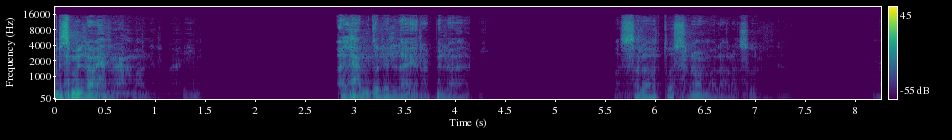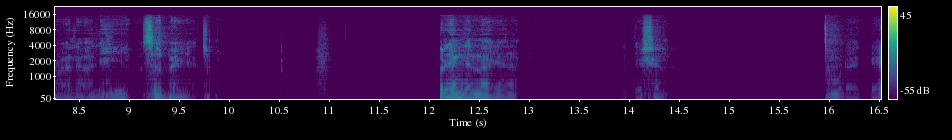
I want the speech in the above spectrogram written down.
ബിസ്മില്ലാഹി റഹ്മാൻ റഹീം അലഹമുല്ലാഹി റബിലാലമി വസ്സലാത്തു വസ്സലാം അല റസൂലില്ല അലിഹി വസബൈ അജ്മി പ്രിയങ്കനായ അധ്യക്ഷൻ നമ്മുടെയൊക്കെ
